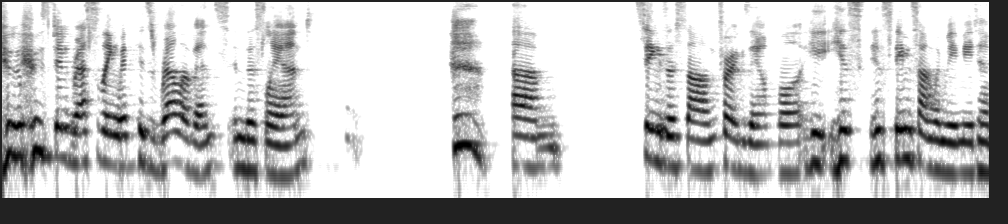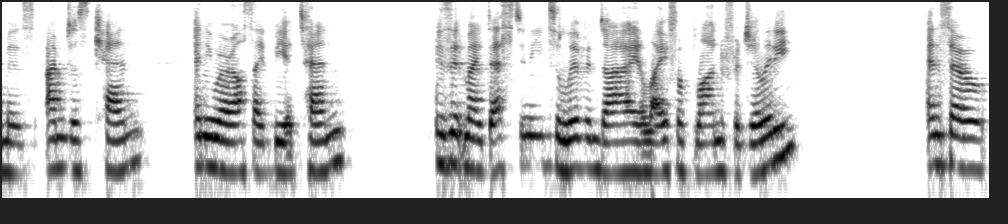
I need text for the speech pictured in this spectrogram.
who, who's been wrestling with his relevance in this land, um, sings a song. For example, he his his theme song when we meet him is "I'm just Ken. Anywhere else I'd be a ten. Is it my destiny to live and die a life of blonde fragility?" And so,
